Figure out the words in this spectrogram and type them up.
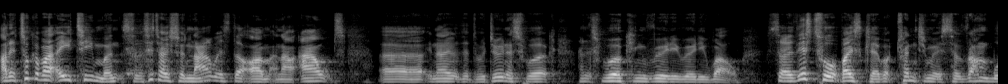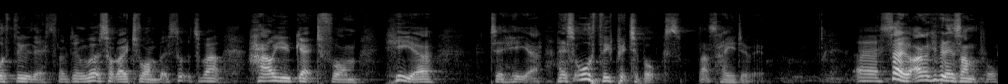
And it took about 18 months. And the situation now is that I'm now out. Uh, you know, that we're doing this work and it's working really, really well. So this talk, basically, I've got 20 minutes to ramble through this. And I'm doing a workshop later on, but it's, it's about how you get from here to here. And it's all through picture books. That's how you do it. Uh, so I'll give you an example.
